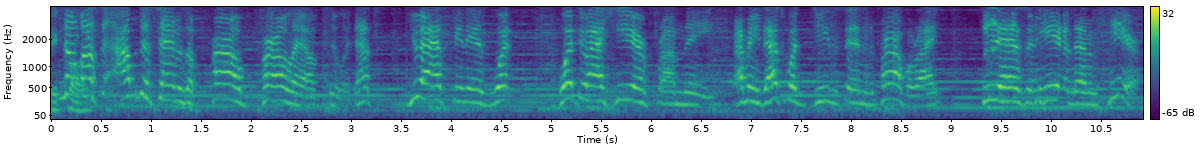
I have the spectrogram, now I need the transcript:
and No, but I, was- I was just saying there's a par- parallel to it. That's you asking is what what do I hear from the? I mean, that's what Jesus said in the parable, right? He that has an ear, let him hear,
